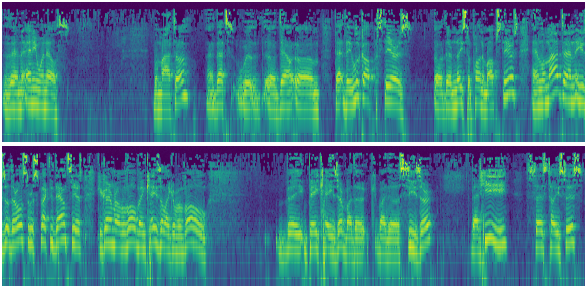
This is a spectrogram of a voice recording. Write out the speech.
than anyone else. Lamata, uh, that's uh, down, um, that they look upstairs uh, they're nice upon him upstairs, and Lamata, and they're also respected downstairs. Kikarim Ravavo ben Keza, like Bay, Bay Kazer by the by the Caesar, that he says Taisis,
